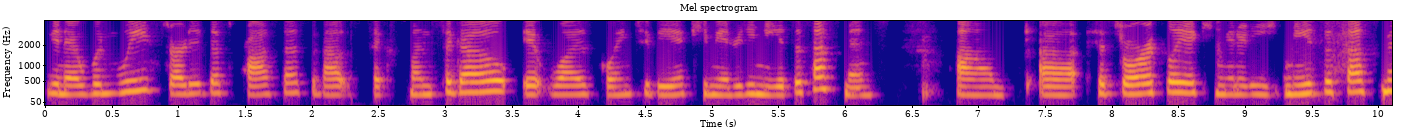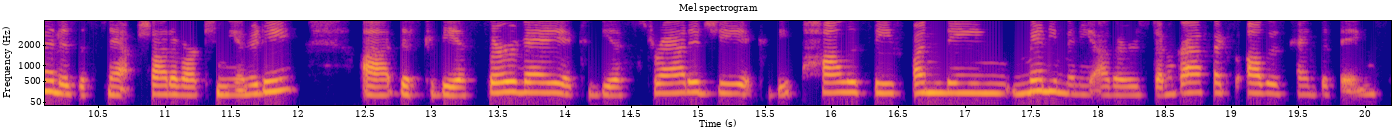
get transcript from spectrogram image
you know, when we started this process about six months ago, it was going to be a community needs assessment. Um, uh, historically, a community needs assessment is a snapshot of our community. Uh, this could be a survey, it could be a strategy, it could be policy, funding, many, many others, demographics, all those kinds of things.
